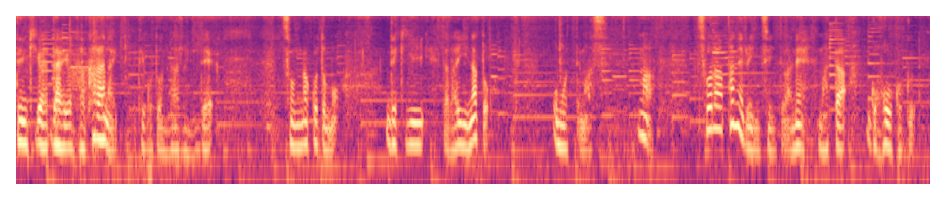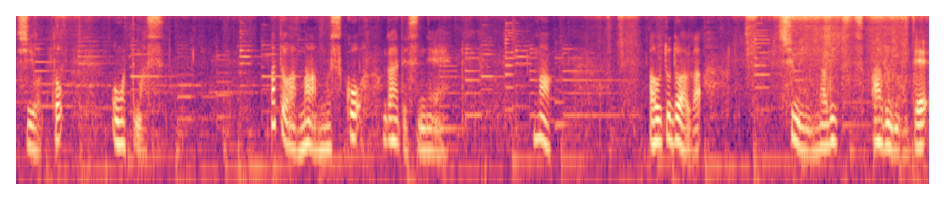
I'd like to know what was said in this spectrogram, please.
電気代がかからないっていうことになるんでそんなこともできたらいいなと思ってます。まあソーラーパネルについてはねまたご報告しようと思ってます。あとはまあ息子がですねまあアウトドアが趣味になりつつあるので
